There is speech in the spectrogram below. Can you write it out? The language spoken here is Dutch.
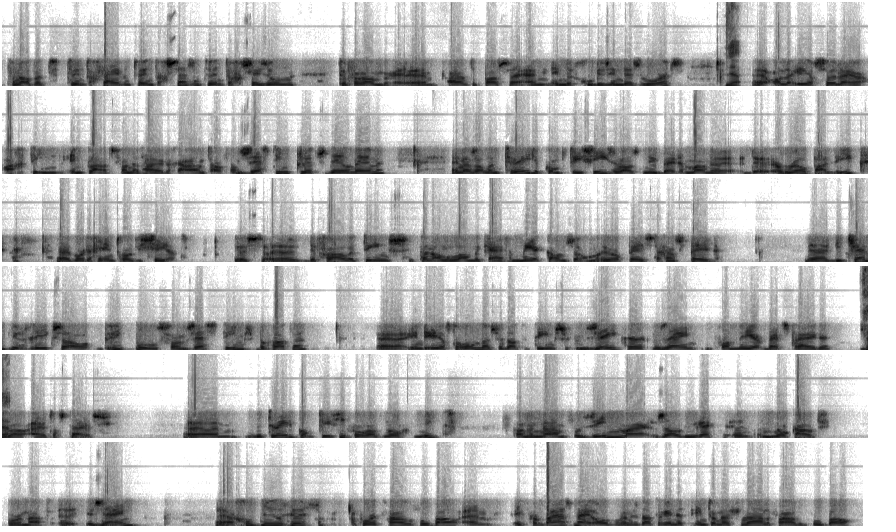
vanaf het 2025-26 seizoen te veranderen, aan te passen en in de goede zin des woords. Ja. Uh, allereerst zullen er 18 in plaats van het huidige aantal van 16 clubs deelnemen. En dan zal een tweede competitie, zoals nu bij de mannen de Europa League, uh, worden geïntroduceerd. Dus uh, de vrouwenteams van alle landen krijgen meer kansen om Europees te gaan spelen. die Champions League zal drie pools van zes teams bevatten in de eerste ronde, zodat de teams zeker zijn van meer wedstrijden, zowel uit als thuis. Um, de tweede competitie vooralsnog niet van een naam voorzien, maar zal direct een knock-out format uh, zijn. Uh, goed nieuws dus voor het vrouwenvoetbal. En ik verbaas mij overigens dat er in het internationale vrouwenvoetbal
